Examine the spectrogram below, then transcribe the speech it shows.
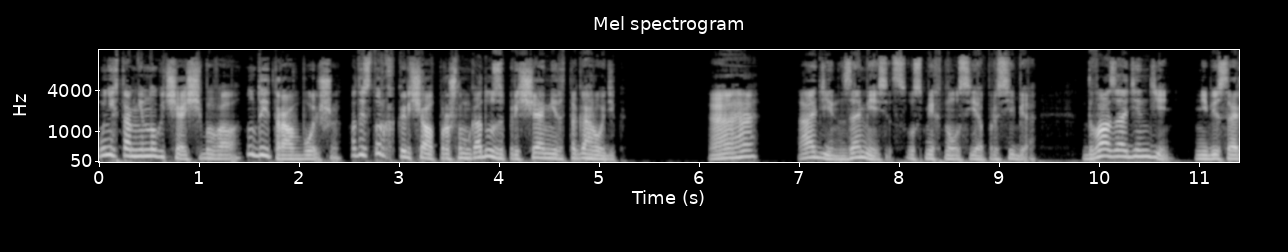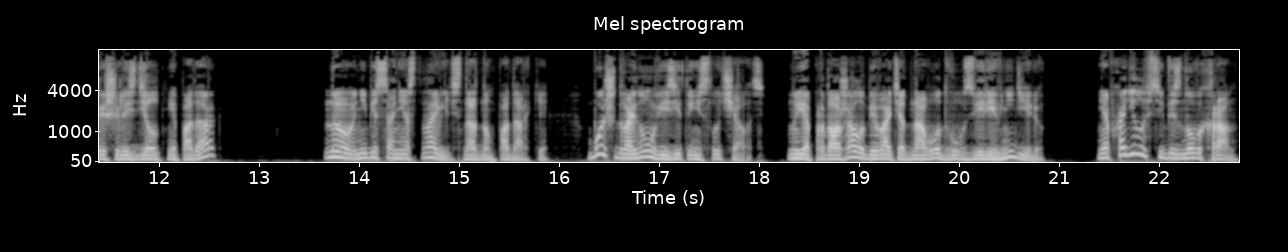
У них там немного чаще бывало, ну да и трав больше. А ты столько кричал в прошлом году, запрещая мне этот огородик. Ага, один за месяц, усмехнулся я про себя. Два за один день. Небеса решили сделать мне подарок? Но небеса не остановились на одном подарке. Больше двойного визита не случалось. Но я продолжал убивать одного-двух зверей в неделю. Не обходилось все без новых ран.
